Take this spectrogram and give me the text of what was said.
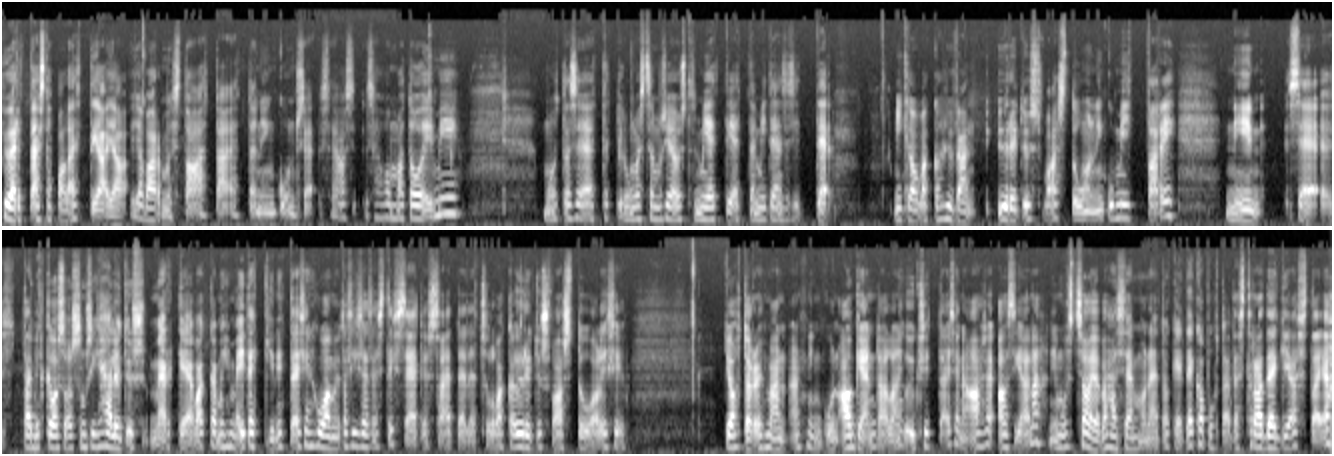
pyörittää sitä palettia ja, ja varmistaa, että, että niin kuin se, se, se homma toimii. Mutta se, että kyllä mun semmoisia, jos miettii, että miten se sitten, mikä on vaikka hyvän yritysvastuun niin kuin mittari, niin se, tai mitkä voisivat olla sellaisia hälytysmerkkejä, vaikka mihin mä itse kiinnittäisin huomiota sisäisesti se, että jos ajattelet, että sulla vaikka yritysvastuu olisi johtoryhmän äh, niin kuin agendalla niin kuin yksittäisenä asiana, niin musta se on jo vähän semmoinen, että okei, teka puhutaan tästä strategiasta ja,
